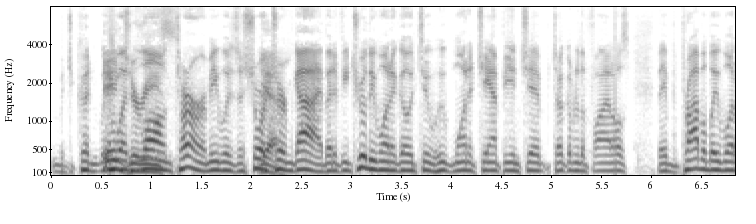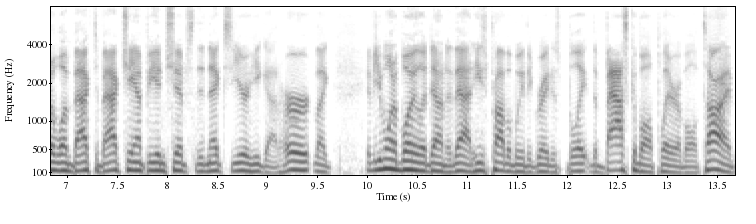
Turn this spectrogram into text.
but you couldn't. He wasn't long term. He was a short term Yeah. guy. But if you truly want to go to who won a championship, took him to the finals, they probably would have won back to back championships. The next year he got hurt. Like if you want to boil it down to that, he's probably the greatest bla- the basketball player of all time.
